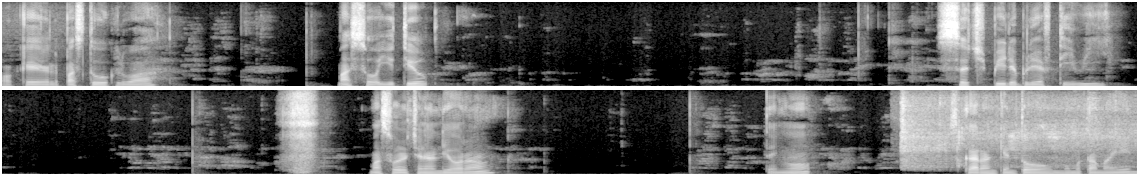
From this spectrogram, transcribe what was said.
Okey, lepas tu keluar. Masuk YouTube. Search PWF TV. Masuk channel dia orang. Tengok. Sekarang Kento memutar main.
